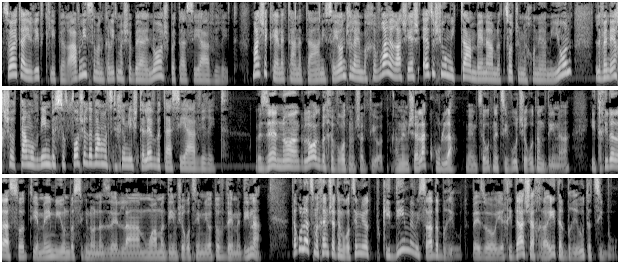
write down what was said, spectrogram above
זו הייתה עירית קליפר אבני, סמנכ"לית משאבי האנוש בתעשייה האווירית. מה שכן לטענתה, הניסיון שלהם בחברה הראה שיש איזשהו מתאם בין ההמלצות של מכוני המיון, לבין איך שאותם עובדים בסופו של דבר מצליחים להשתלב בתעשייה האווירית. וזה הנוהג לא רק בחברות ממשלתיות. הממשלה כולה, באמצעות נציבות שירות המדינה, התחילה לעשות ימי מיון בסגנון הזה למועמדים שרוצים להיות עובדי מדינה. תארו לעצמכם שאתם רוצים להיות פקידים במשרד הבריאות, באיזו יחידה שאחראית על בריאות הציבור,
